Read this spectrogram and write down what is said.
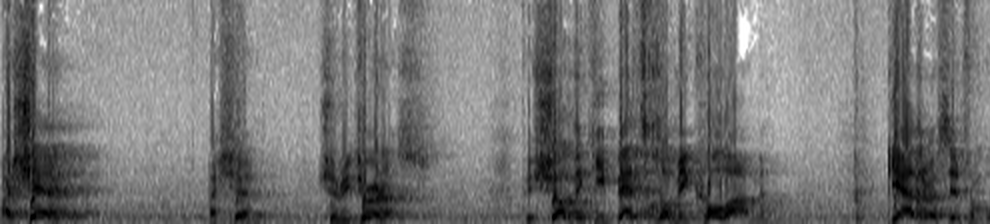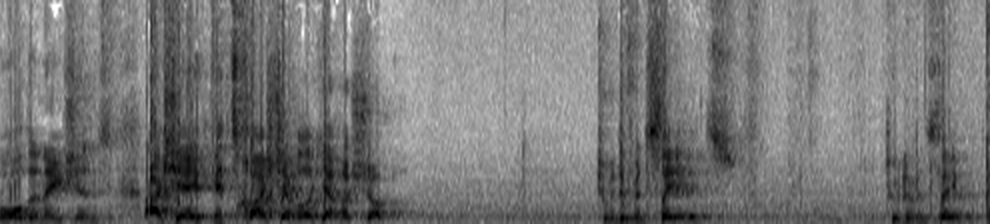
Hashem, Hashem should return us. V'shav v'kibetzcha mikol amim gather us in from all the nations. Two different statements. Two different statements.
